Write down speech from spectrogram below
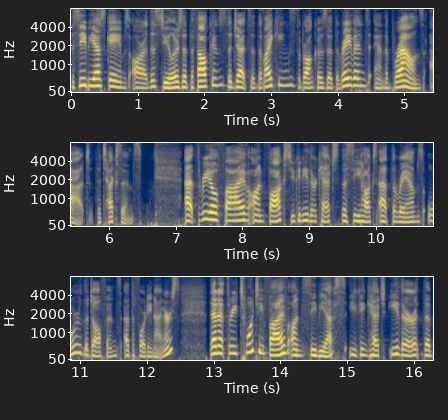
The CBS games are the Steelers at the Falcons, the Jets at the Vikings, the Broncos at the Ravens, and the Browns at the Texans. At 3:05 on Fox, you can either catch the Seahawks at the Rams or the Dolphins at the 49ers. Then at 3:25 on CBS, you can catch either the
